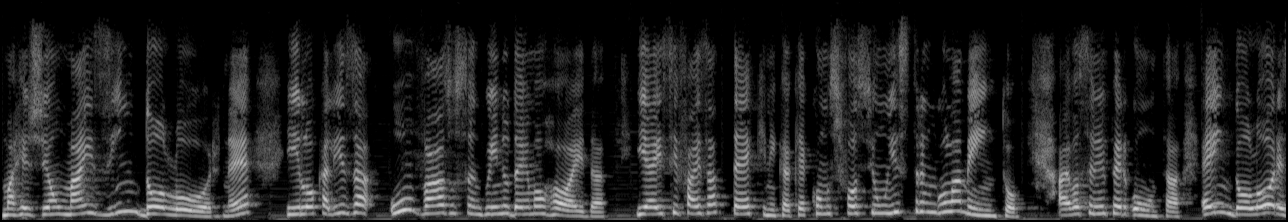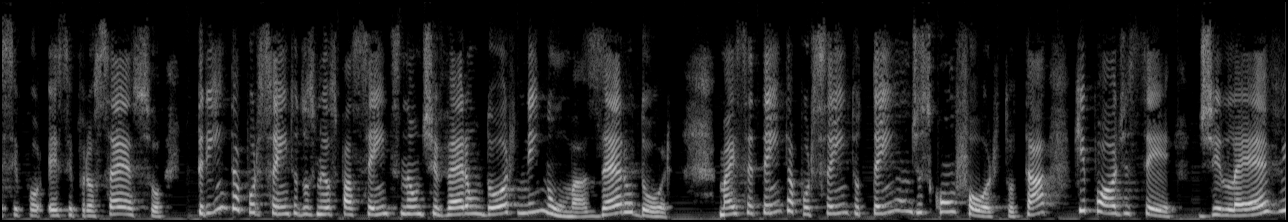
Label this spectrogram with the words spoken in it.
uma região mais indolor, né? E localiza o vaso sanguíneo da hemorroida. E aí se faz a técnica, que é como se fosse um estrangulamento. Aí você me pergunta, é indolor esse, esse processo? 30% dos meus pacientes não tiveram dor nenhuma, zero dor. Mas 70% tem um desconforto, tá? Que pode ser de leve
